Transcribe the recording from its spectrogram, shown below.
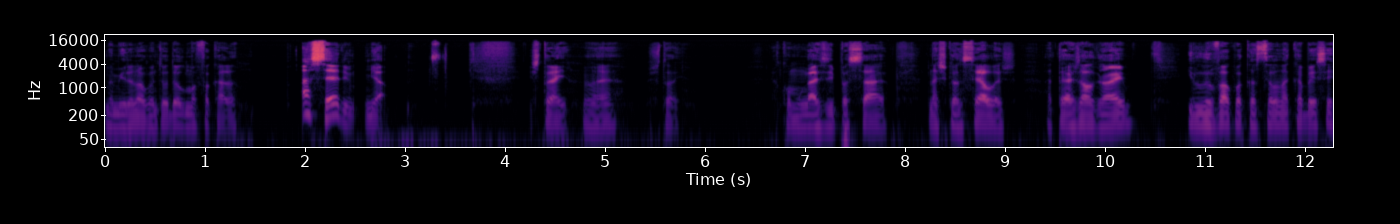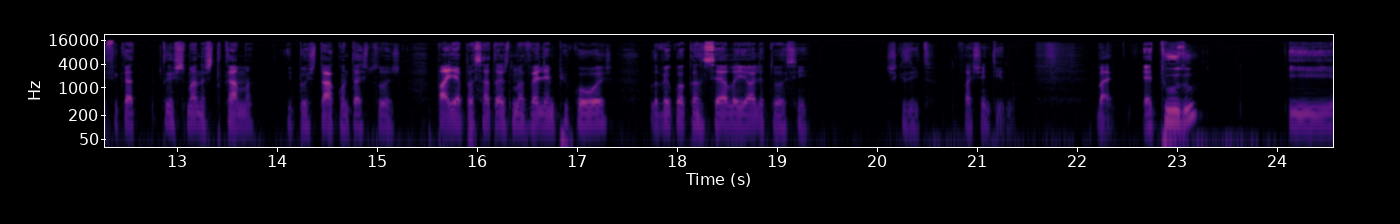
uma mira não aguentou, deu-lhe uma facada. Ah, sério? Yeah. Estranho, não é? Estranho como um gajo ir passar nas cancelas atrás de alguém e levar com a cancela na cabeça e ficar três semanas de cama. E depois está a contar as pessoas. Pá, ia passar atrás de uma velha em Picoas, levei com a cancela e olha, estou assim. Esquisito. Faz sentido, não. Bem, é tudo. E,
